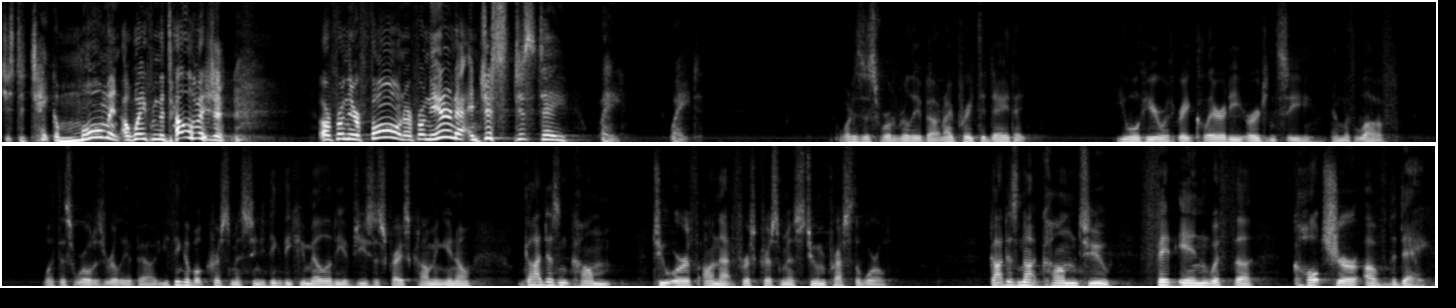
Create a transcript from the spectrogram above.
just to take a moment away from the television or from their phone or from the internet and just, just say, wait, wait. What is this world really about? And I pray today that you will hear with great clarity, urgency, and with love what this world is really about. You think about Christmas and you think of the humility of Jesus Christ coming. You know, God doesn't come to earth on that first Christmas to impress the world. God does not come to fit in with the culture of the day.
